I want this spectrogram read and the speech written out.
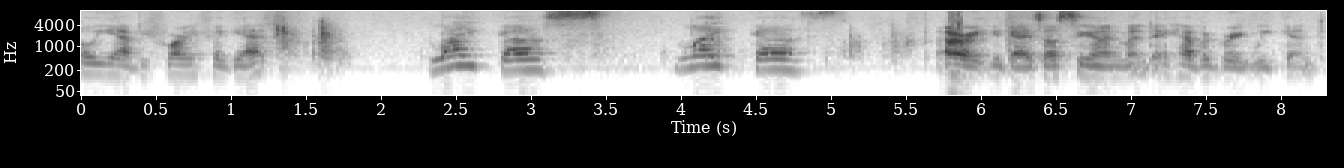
oh, yeah, before I forget, like us. Like us. All right, you guys, I'll see you on Monday. Have a great weekend.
